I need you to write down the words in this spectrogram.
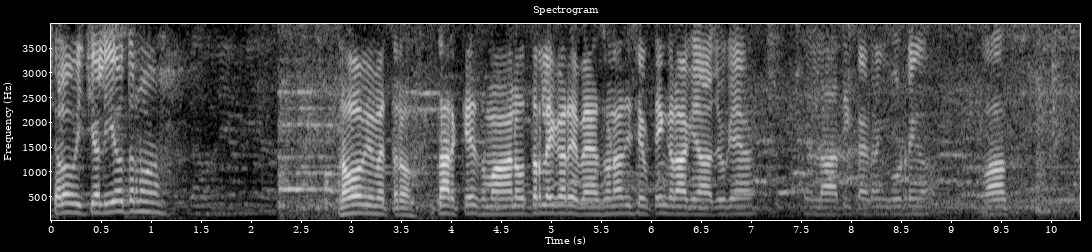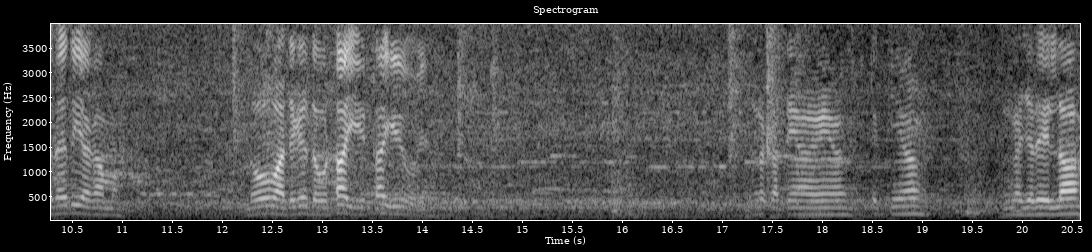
ਚਲੋ ਵੀ ਚੱਲੀਏ ਉਧਰ ਨੂੰ ਹੁਣ। ਲਓ ਵੀ ਮਿੱਤਰੋ, ਧਰ ਕੇ ਸਮਾਨ ਉਧਰਲੇ ਘਰੇ ਬੈਂਸ ਉਹਨਾਂ ਦੀ ਸ਼ਿਫਟਿੰਗ ਕਰਾ ਕੇ ਆ ਚੁੱਕੇ ਆ। ਤੇ ਲਾਤੀ ਕਟਰਿੰਗ ਕੋਟਰਿੰਗ ਬਸ ਸਰੇਦੀ ਆ ਕੰਮ। 2 ਵੱਜ ਗਏ 2 2:30 2:30 ਹੋ ਗਏ। ਇਧਰ ਕੱਟੀਆਂ ਆ ਟਿੱਕੀਆਂ, ਗਜਰੇਲਾ।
